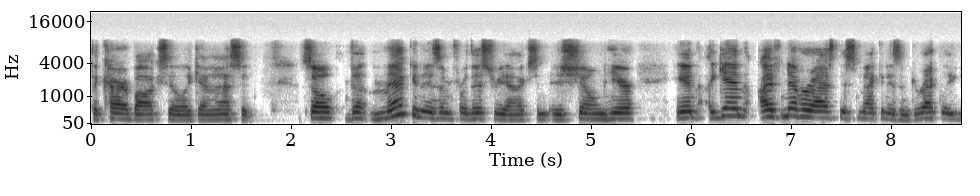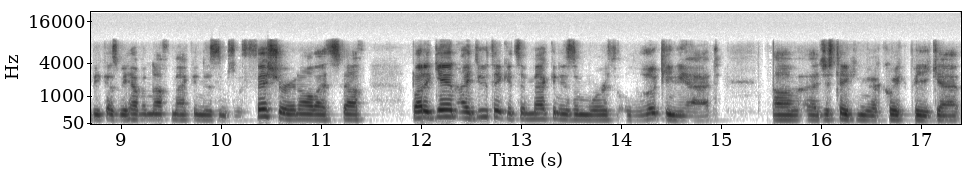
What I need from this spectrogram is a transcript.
the carboxylic acid. So the mechanism for this reaction is shown here. And again, I've never asked this mechanism directly because we have enough mechanisms with Fischer and all that stuff. But again, I do think it's a mechanism worth looking at um, uh, just taking a quick peek at.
